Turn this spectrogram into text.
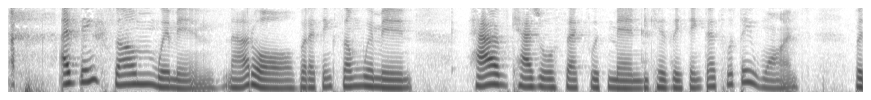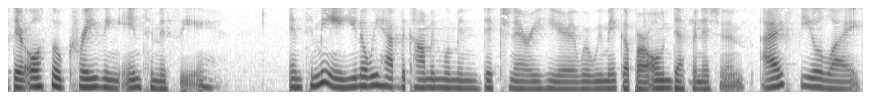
I think some women, not all, but I think some women have casual sex with men because they think that's what they want, but they're also craving intimacy. And to me, you know, we have the Common Woman Dictionary here where we make up our own definitions. I feel like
